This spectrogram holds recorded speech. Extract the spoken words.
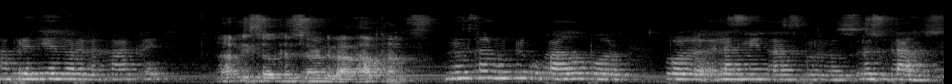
aprendiendo a relajarte, not be so concerned about outcomes. no estar muy preocupado por, por las metas, por los resultados.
